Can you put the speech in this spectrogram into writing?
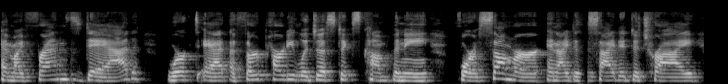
And my friend's dad worked at a third party logistics company for a summer. And I decided to try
